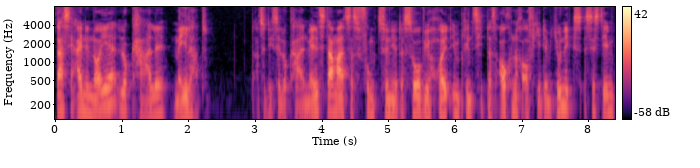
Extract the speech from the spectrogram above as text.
dass er eine neue lokale Mail hat. Also diese lokalen Mails damals, das funktionierte so, wie heute im Prinzip das auch noch auf jedem Unix-System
